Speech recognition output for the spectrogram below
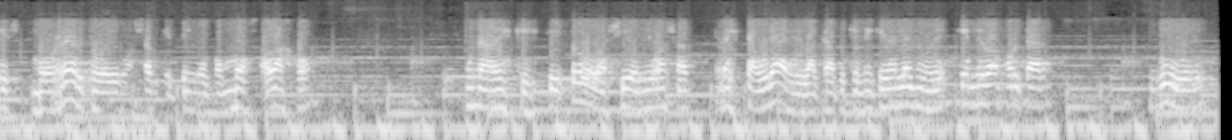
es borrar todo el WhatsApp que tengo con vos abajo. Una vez que esté todo vacío mi WhatsApp, restaurar el backup que me queda en la nube, que me va a aportar Google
